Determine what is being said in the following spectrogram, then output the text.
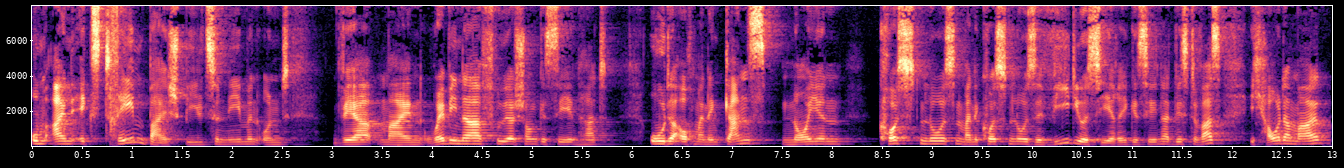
Um ein Extrembeispiel zu nehmen und wer mein Webinar früher schon gesehen hat oder auch meinen ganz neuen kostenlosen, meine kostenlose Videoserie gesehen hat, wisst ihr was? Ich hau da mal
